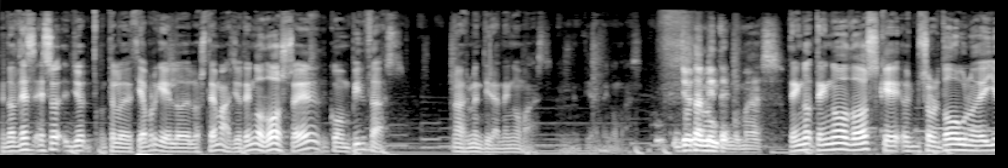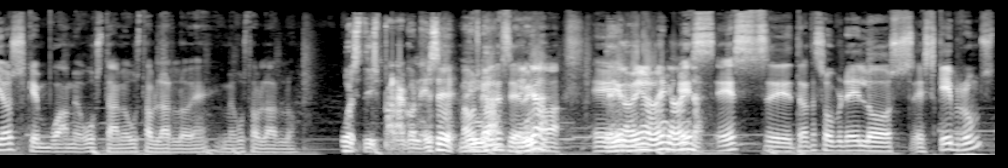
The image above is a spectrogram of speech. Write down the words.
Entonces, eso yo te lo decía porque lo de los temas. Yo tengo dos, ¿eh? Con pinzas. No, es mentira, tengo más. Es mentira, tengo más. Yo también tengo más. Tengo, tengo dos que, sobre todo uno de ellos, que buah, me gusta, me gusta hablarlo, ¿eh? Me gusta hablarlo. Pues dispara con ese. Vamos venga, con ese, venga. venga, va. Eh, Venga, venga, venga, venga. Es, es, eh, trata sobre los escape rooms.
